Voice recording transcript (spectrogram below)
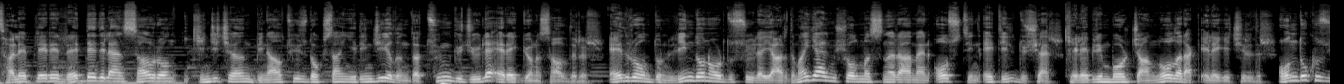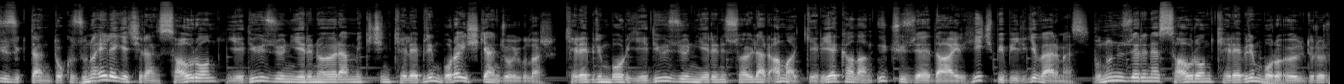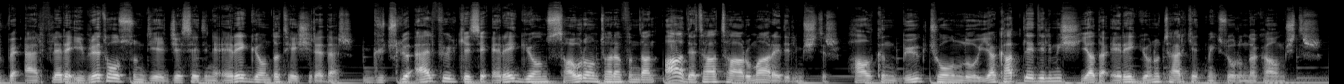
Talepleri reddedilen Sauron 2. çağın 1697. yılında tüm gücüyle Eregion'a saldırır. Elrond'un Lindon ordusuyla yardıma gelmiş olmasına rağmen Ostin Edil düşer. Celebrimbor canlı olarak ele geçirilir. 19 yüzükten 9'unu ele geçiren Sauron 7 yüzüğün yerini öğrenmek için Celebrimbor'a işkence uygular. Celebrimbor 7 yüzüğün yerini söyler ama geriye kalan 3 yüzüğe dair hiçbir bilgi vermez. Bunun üzerine Sauron Celebrimbor'u öldürür ve elflere ibret olsun diye cesedini Eregion'da teşhir eder eder. Güçlü elf ülkesi Eregion Sauron tarafından adeta tarumar edilmiştir. Halkın büyük çoğunluğu ya katledilmiş ya da Eregion'u terk etmek zorunda kalmıştır.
